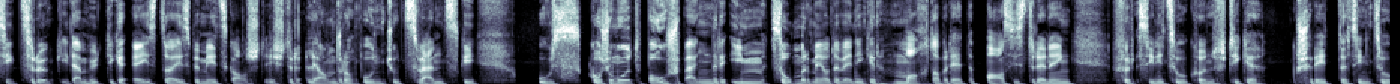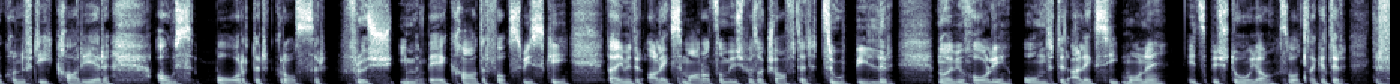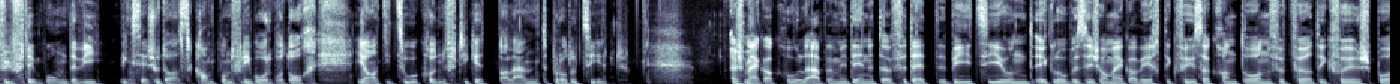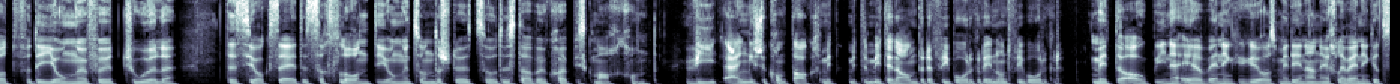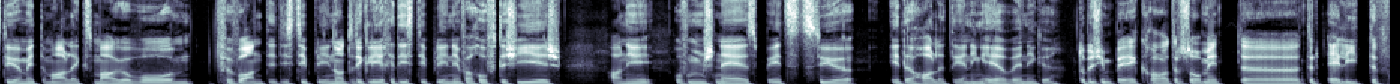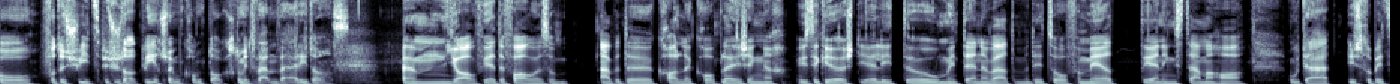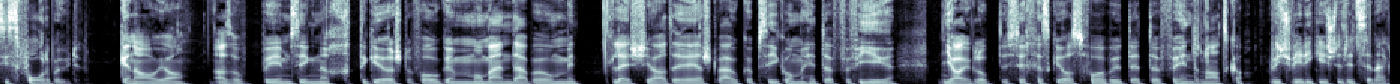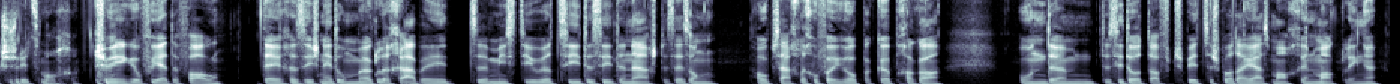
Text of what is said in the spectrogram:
sind zurück in dem heutigen 1 zu 1. Bei mir zu Gast ist der Leandro Bunchu, 20. aus Goschumut, Bauspengler im Sommer mehr oder weniger, macht aber dort ein Basistraining für seine zukünftigen Schritte, seine zukünftige Karriere als Bordercrosser, frisch im B-Kader von Swisski. Da haben wir der Alex Mara zum Beispiel so geschafft, zu Biller, Noemi Kohli und der Alexi Monet. Jetzt bist du, ja, sozusagen der, der Fünfte im Bund. Wie, wie siehst du das? Der Kanton Fribourg, der doch ja, die zukünftigen Talente produziert. Es ist mega cool, eben mit ihnen dürfen dort dabei sein und ich glaube, es ist auch mega wichtig für unseren Kanton, für die Förderung für den Sport, für die Jungen, für die Schulen, dass sie auch sehen, dass es sich lohnt, die Jungen zu unterstützen und dass da wirklich etwas gemacht kommt. Wie eng ist der Kontakt mit, mit, mit den anderen Friburgerinnen und Friburger? Mit den Alpinen eher weniger groß, mit ihnen habe ich ein weniger zu tun. Mit dem Alex Maro, der verwandte Disziplin oder die gleiche Disziplin einfach auf der Ski ist, habe ich auf dem Schnee ein bisschen zu tun in der Hallentraining eher weniger. Du bist im B-Kader so mit äh, der Elite von, von der Schweiz. Bist du da gleich schon im Kontakt? Und mit wem wäre das? Ähm, ja, auf jeden Fall. Also, eben der Kalle Koble ist eigentlich unsere grösste Elite und mit denen werden wir jetzt auch vermehrt Trainings zusammen haben. Und der ist so ein bisschen sein Vorbild? Genau, ja. Also bei ihm sind die größten Folgen im Moment eben und mit letztes Jahr der erste Weltcup-Sieg, den wir feiern durften. Ja, ich glaube, das ist sicher ein grosses Vorbild, dort hinterher zu gehen. Wie schwierig ist es jetzt, den nächsten Schritt zu machen? Schwierig auf jeden Fall. Ich denke, es ist nicht unmöglich. Eben, mein Ziel wird sein, dass ich in der nächsten Saison hauptsächlich auf Europacup gehen kann. Und ähm, dass ich dort auf die Spitzensport machen in Macklingen.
